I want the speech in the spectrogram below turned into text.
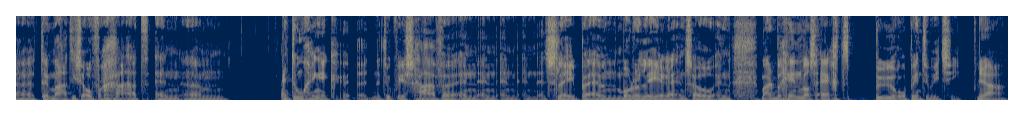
uh, thematisch over gaat. En, um, en toen ging ik uh, natuurlijk weer schaven en, en, en, en, en slepen en modelleren en zo. En, maar het begin was echt puur op intuïtie. Ja.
